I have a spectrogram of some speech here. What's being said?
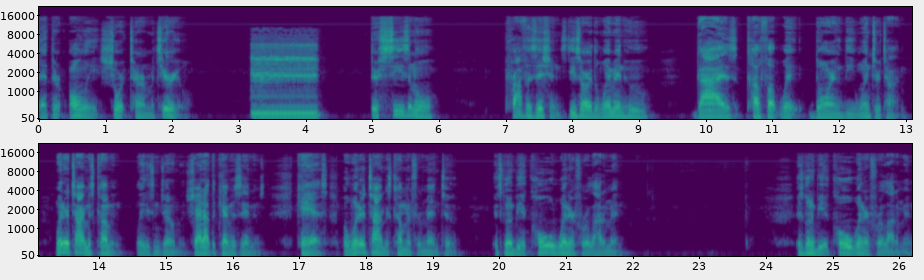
that they're only short term material. They're seasonal propositions. These are the women who guys cuff up with during the winter time. Winter time is coming, ladies and gentlemen. Shout out to Kevin Samuels, KS. But winter time is coming for men too. It's going to be a cold winter for a lot of men. It's going to be a cold winter for a lot of men.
